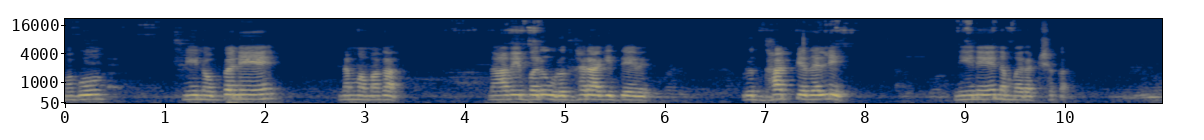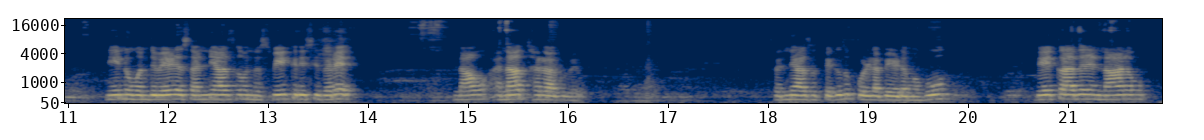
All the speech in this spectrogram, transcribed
ಮಗು, ನೀನೊಬ್ಬನೇ ನಮ್ಮ ಮಗ. ನಾವಿಬ್ಬರು ವೃದ್ಧರಾಗಿದ್ದೇವೆ. ವೃದ್ಧಾಪ್ಯದಲ್ಲಿ ನೀನೇ ನಮ್ಮ ರಕ್ಷಕ. ನೀನು ಒಂದು ವೇಳೆ ಸನ್ಯಾಸವನ್ನು ಸ್ವೀಕರಿಸಿದರೆ ನಾವು ಅನಾಥರಾಗುವೆವು. ಸನ್ಯಾಸ ತೆಗೆದುಕೊಳ್ಳಬೇಡ ಮಗು. ಬೇಕಾದರೆ ನಾನು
